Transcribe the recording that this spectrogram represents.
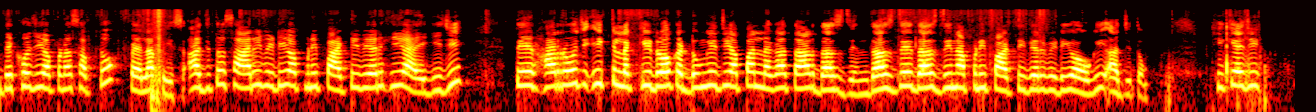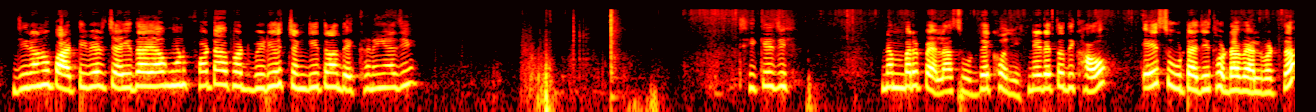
ਦੇਖੋ ਜੀ ਆਪਣਾ ਸਭ ਤੋਂ ਪਹਿਲਾ ਪੀਸ ਅੱਜ ਤੋਂ ਸਾਰੀ ਵੀਡੀਓ ਆਪਣੀ ਪਾਰਟੀ ਵੇਅਰ ਹੀ ਆਏਗੀ ਜੀ। ਤੇ ਹਰ ਰੋਜ਼ ਇੱਕ ਲੱਕੀ ਡਰਾ ਕੱਢੂਗੇ ਜੀ ਆਪਾਂ ਲਗਾਤਾਰ 10 ਦਿਨ। 10 ਦੇ 10 ਦਿਨ ਆਪਣੀ ਪਾਰਟੀ ਵੇਅਰ ਵੀਡੀਓ ਆਊਗੀ ਅੱਜ ਤੋਂ। ਠੀਕ ਹੈ ਜੀ, ਜਿਨ੍ਹਾਂ ਨੂੰ ਪਾਰਟੀ ਵੇਅਰ ਚਾਹੀਦਾ ਆ, ਹੁਣ ਫਟਾਫਟ ਵੀਡੀਓ ਚੰਗੀ ਤਰ੍ਹਾਂ ਦੇਖਣੀ ਆ ਜੀ। ਠੀਕ ਹੈ ਜੀ। ਨੰਬਰ ਪਹਿਲਾ ਸੂਟ ਦੇਖੋ ਜੀ। ਨੇੜੇ ਤੋਂ ਦਿਖਾਓ। ਇਹ ਸੂਟ ਹੈ ਜੀ ਤੁਹਾਡਾ ਵੈਲਵਟ ਦਾ।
